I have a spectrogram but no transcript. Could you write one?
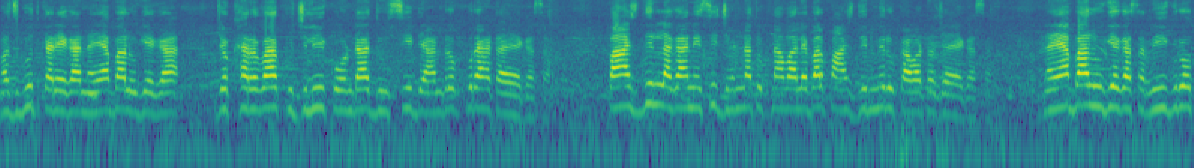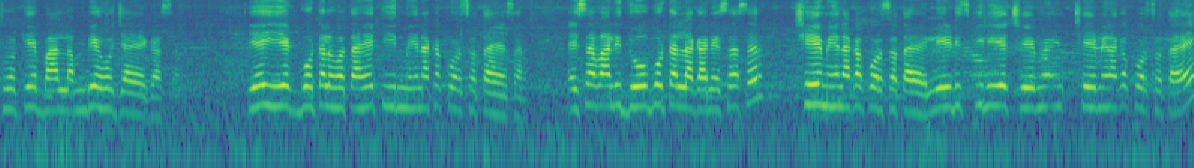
मज़बूत करेगा, नया बाल उगेगा। जो खरवा, खुजली, कोंडा, दूसी डैंड्रो पूरा हटाएगा सर। पाँच दिन लगाने से झंडा टूटना वाले बाल पाँच दिन में रुकावट हो जाएगा सर। नया बाल उगेगा सर रीग्रोथ होके बाल लंबे हो जाएगा सर। ये एक बोतल होता है, तीन महीना का कोर्स होता है सर। ऐसा वाली दो बोतल लगाने से सर छः महीना का कोर्स होता है। लेडीज़ के लिए छः छः महीना का कोर्स होता है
